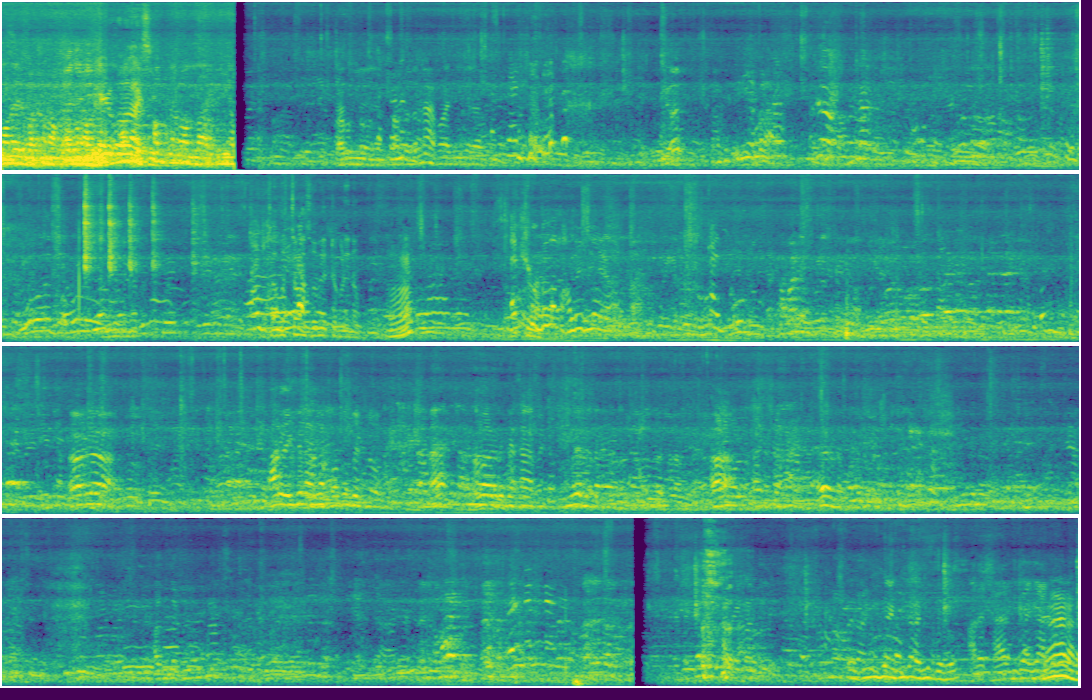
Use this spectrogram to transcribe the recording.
মনের বাসনা আপনারা ছবি একটা করি নাও। আর এইগুলো আমরা কত দেখল? হ্যাঁ? দেখা আছে। না না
